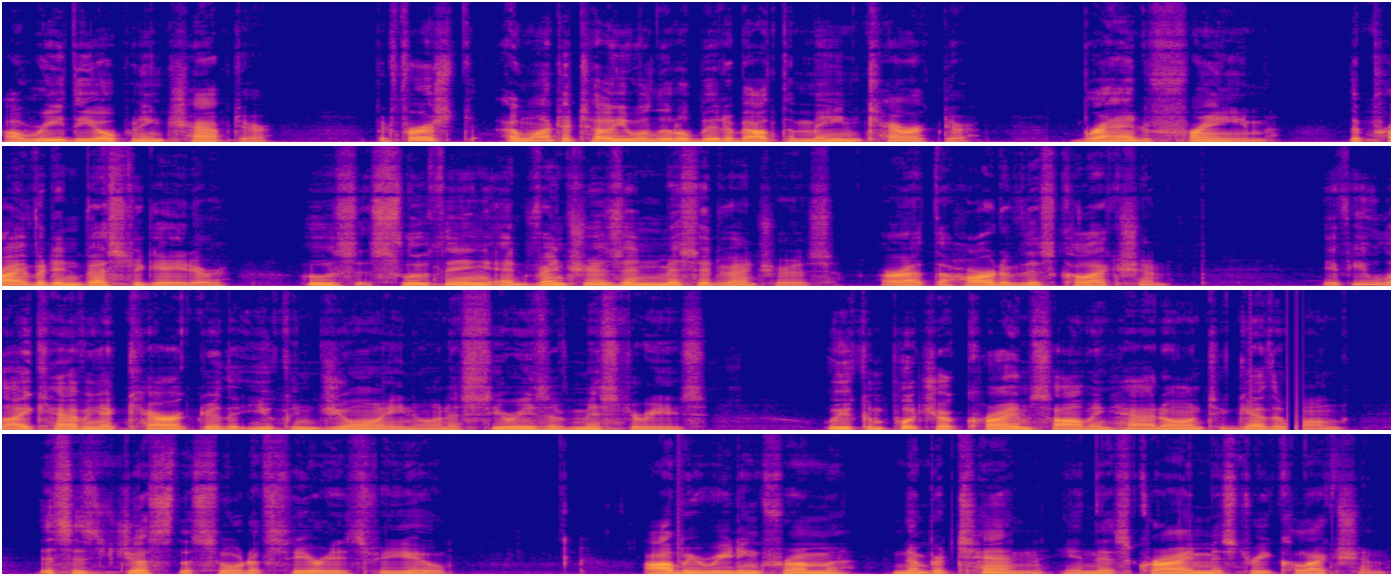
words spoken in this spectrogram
I'll read the opening chapter, but first I want to tell you a little bit about the main character, Brad Frame, the private investigator whose sleuthing adventures and misadventures are at the heart of this collection. If you like having a character that you can join on a series of mysteries, who you can put your crime solving hat on together on, this is just the sort of series for you. I'll be reading from number 10 in this crime mystery collection,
